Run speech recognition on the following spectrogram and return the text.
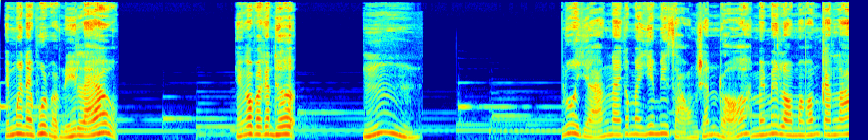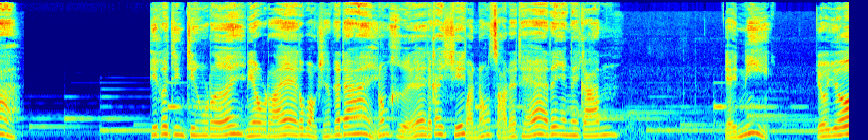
ในเมื่อนายพูดแบบนี้แล้วงั้นก็ไปกันเถอะ อืมรั่วหยางนายก็มาเยี่ยมพี่สาวของฉันหรอทำไมไม่ลองมาพร้อมกันล่ะพี่ก็จริง ๆ เลย มีอะไรก็บอกฉันก็ได้ น้องเขยจะใกล้ชิดกว่าน้องสาวแท้ๆได้ยังไงกัน ใหญ่นี่ โยโย่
